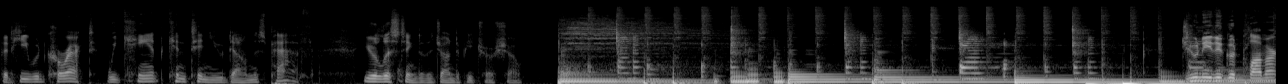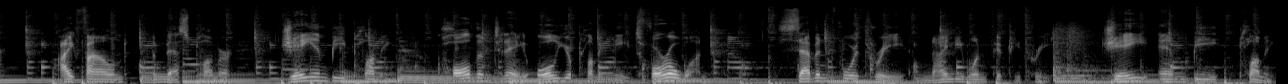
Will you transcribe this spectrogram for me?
that he would correct. We can't continue down this path. You're listening to the John DePetro Show. Do you need a good plumber? I found the best plumber, JMB Plumbing. Call them today. All your plumbing needs. 401 743 9153. JMB Plumbing.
